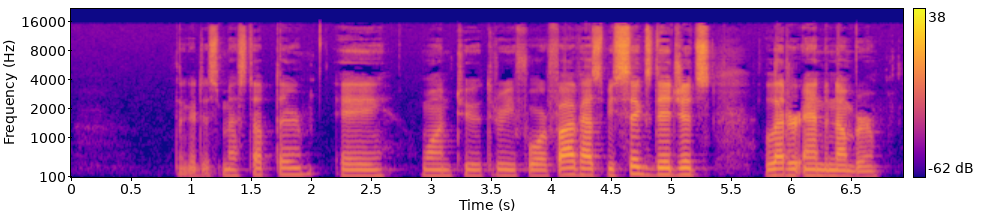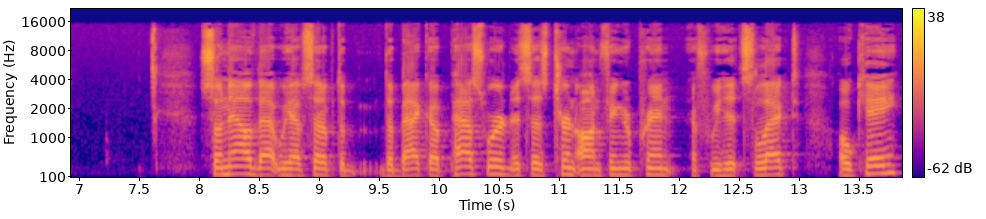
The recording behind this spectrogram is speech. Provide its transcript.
I think I just messed up there. A1234 has to be six digits, letter and a number. So now that we have set up the, the backup password, it says turn on fingerprint. If we hit select, OK,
